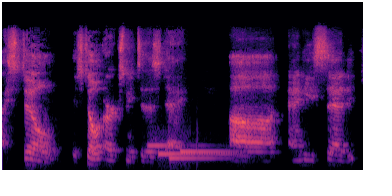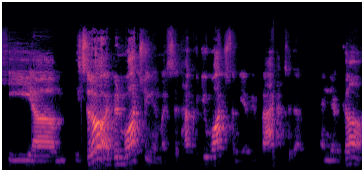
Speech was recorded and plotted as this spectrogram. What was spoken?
I still, it still irks me to this day. Uh, and he said, he, um, he said, oh, I've been watching them. I said, how could you watch them? You have your back to them and they're gone.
